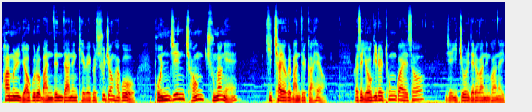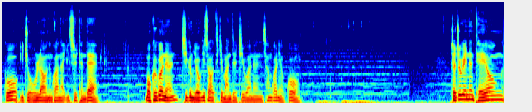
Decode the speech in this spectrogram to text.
화물역으로 만든다는 계획을 수정하고 본진 정중앙에 기차역을 만들까 해요. 그래서 여기를 통과해서 이제 이쪽으로 내려가는 거 하나 있고 이쪽 올라오는 거 하나 있을 텐데 뭐 그거는 지금 여기서 어떻게 만들지와는 상관이 없고 저쪽에 있는 대형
